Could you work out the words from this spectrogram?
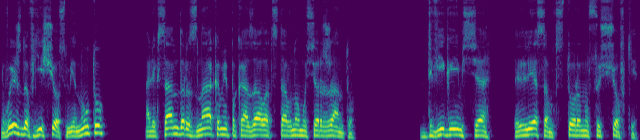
Выждав еще с минуту, Александр знаками показал отставному сержанту. «Двигаемся лесом в сторону Сущевки.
